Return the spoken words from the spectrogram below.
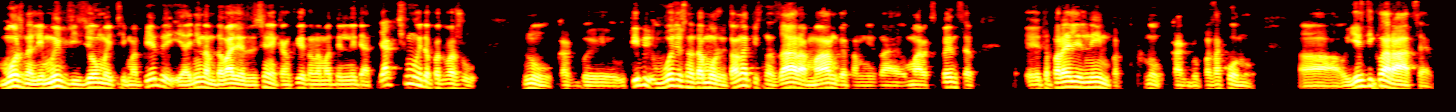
можно ли мы ввезем эти мопеды, и они нам давали разрешение конкретно на модельный ряд. Я к чему это подвожу? Ну, как бы, ты ввозишь на таможню, там написано Zara, Mango, там, не знаю, Марк Спенсер, это параллельный импорт, ну, как бы по закону. А, Есть декларация,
